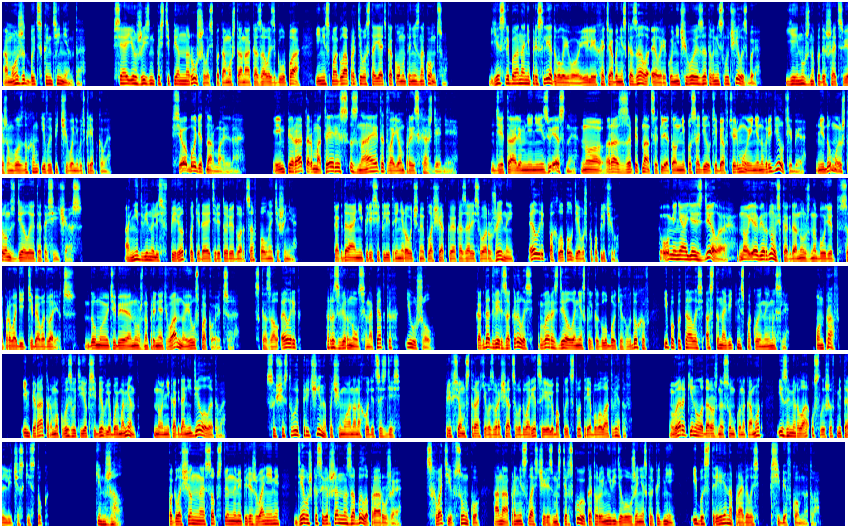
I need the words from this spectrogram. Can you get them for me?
а может быть, с континента. Вся ее жизнь постепенно рушилась, потому что она оказалась глупа и не смогла противостоять какому-то незнакомцу. Если бы она не преследовала его или хотя бы не сказала Элрику, ничего из этого не случилось бы. Ей нужно подышать свежим воздухом и выпить чего-нибудь крепкого. Все будет нормально. Император Материс знает о твоем происхождении. Детали мне неизвестны, но раз за 15 лет он не посадил тебя в тюрьму и не навредил тебе, не думаю, что он сделает это сейчас». Они двинулись вперед, покидая территорию дворца в полной тишине. Когда они пересекли тренировочную площадку и оказались у оружейной, Элрик похлопал девушку по плечу. «У меня есть дело, но я вернусь, когда нужно будет сопроводить тебя во дворец. Думаю, тебе нужно принять ванну и успокоиться», — сказал Элрик, развернулся на пятках и ушел. Когда дверь закрылась, Вера сделала несколько глубоких вдохов и попыталась остановить неспокойные мысли. Он прав. Император мог вызвать ее к себе в любой момент, но никогда не делал этого. Существует причина, почему она находится здесь. При всем страхе возвращаться во дворец ее любопытство требовало ответов. Вера кинула дорожную сумку на комод и замерла, услышав металлический стук. Кинжал. Поглощенная собственными переживаниями, девушка совершенно забыла про оружие. Схватив сумку, она пронеслась через мастерскую, которую не видела уже несколько дней, и быстрее направилась к себе в комнату.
